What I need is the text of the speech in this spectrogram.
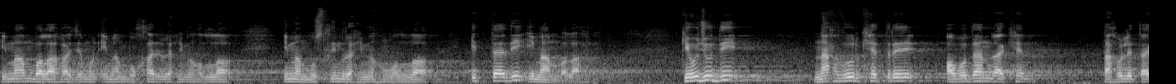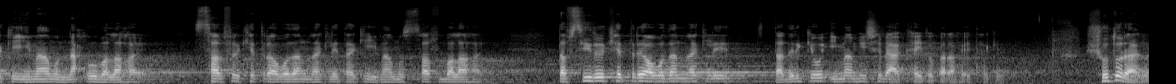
ইমাম বলা হয়, যেমন ইমাম বুখারি রহিমহল্লা ইমাম মুসলিম রহিমহল্লা ইত্যাদি ইমাম বলা হয়। কেউ যদি নাহবুর ক্ষেত্রে অবদান রাখেন, তাহলে তাকে ইমাম নাহবু বলা হয়। সার্ফের ক্ষেত্রে অবদান রাখলে তাকে ইমামুস সার্ফ বলা হয়। তাফসিরের ক্ষেত্রে অবদান রাখলে তাদেরকেও ইমাম হিসেবে আখ্যায়িত করা হয়ে থাকে। সুতরাং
